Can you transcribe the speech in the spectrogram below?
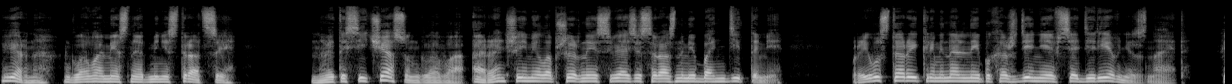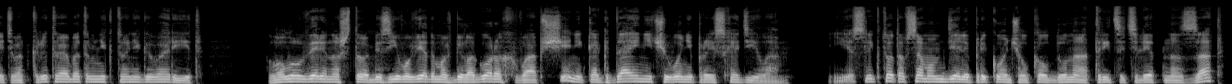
«Верно, глава местной администрации. Но это сейчас он глава, а раньше имел обширные связи с разными бандитами. Про его старые криминальные похождения вся деревня знает, хоть в открытую об этом никто не говорит». Лола уверена, что без его ведома в Белогорах вообще никогда и ничего не происходило. Если кто-то в самом деле прикончил колдуна 30 лет назад,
